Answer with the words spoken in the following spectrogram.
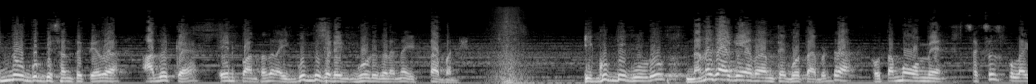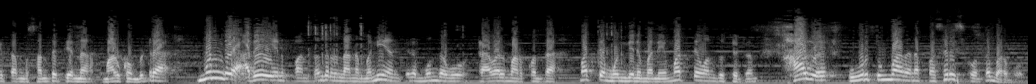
ಇನ್ನೂ ಗುಬ್ಬಿ ಸಂತತಿ ಅದ ಅದಕ್ಕೆ ಏನಪ್ಪಾ ಅಂತಂದ್ರೆ ಈ ಗುಬ್ಬಿ ಗಡಿ ಗೂಡುಗಳನ್ನ ಇಡ್ತಾ ಬನ್ನಿ. ಈ ಗುಬ್ಬಿಗೂಡು ನನಗಾಗೇ ಅಂತ ಗೊತ್ತಾಗ್ಬಿಟ್ರೆ ಅವು ತಮ್ಮ ಒಮ್ಮೆ ಸಕ್ಸಸ್ಫುಲ್ ಆಗಿ ತಮ್ಮ ಸಂತತಿಯನ್ನ ಮಾಡ್ಕೊಂಡ್ಬಿಟ್ರ ಮುಂದೆ ಅದೇ ಏನಪ್ಪಾ ಅಂತಂದ್ರೆ ನನ್ನ ಮನಿ ಅಂತೇಳಿ ಮುಂದೆ ಅವು ಟ್ರಾವೆಲ್ ಮಾಡ್ಕೊಂತ ಮತ್ತೆ ಮುಂದಿನ ಮನೆ, ಮತ್ತೆ ಒಂದು ಸಿಟ್ಟು ಹಾಗೆ ಊರು ತುಂಬಾ ಅದನ್ನ ಪಸರಿಸ್ಕೊಂತ ಬರ್ಬೋದು.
